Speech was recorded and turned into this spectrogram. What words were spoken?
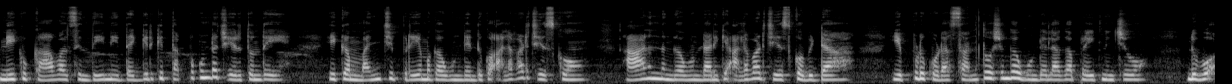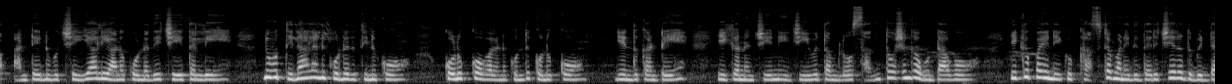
నీకు కావాల్సింది నీ దగ్గరికి తప్పకుండా చేరుతుంది. ఇక మంచి ప్రేమగా ఉండేందుకు అలవాటు చేసుకో. ఆనందంగా ఉండడానికి అలవాటు చేసుకో బిడ్డా. ఎప్పుడు కూడా సంతోషంగా ఉండేలాగా ప్రయత్నించు. నువ్వు అంటే నువ్వు చెయ్యాలి అనుకున్నది చేతల్లి. నువ్వు తినాలనుకున్నది తినుకో. కొనుక్కోవాలనుకుంది కొనుక్కో. ఎందుకంటే ఇక నుంచి నీ జీవితంలో సంతోషంగా ఉంటావు. ఇకపై నీకు కష్టం అనేది దరిచేరదు బిడ్డ.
